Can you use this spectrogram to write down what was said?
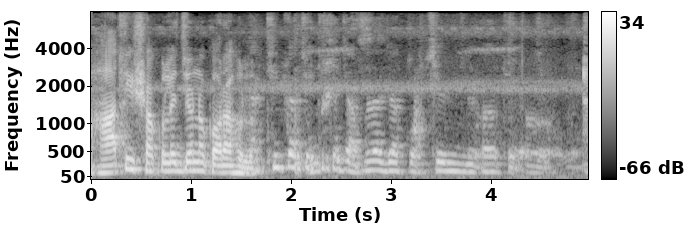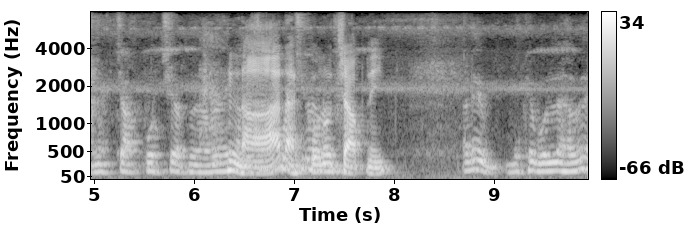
ভাতই সকলের জন্য করা হলো। ঠিক আছে ঠিক আছে আপনারা যা করছেন অনেক চাপ পড়ছে আপনারা। না না কোনো চাপ নেই। আরে মুখে বললে হবে?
